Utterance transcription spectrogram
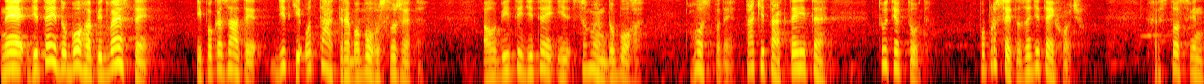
не дітей до Бога підвести і показати, дітки, отак треба Богу служити, а обійти дітей і самим до Бога. Господи, так і так, те і те. Тут як тут. Попросити за дітей хочу. Христос Він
